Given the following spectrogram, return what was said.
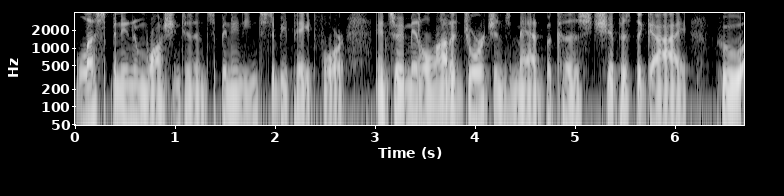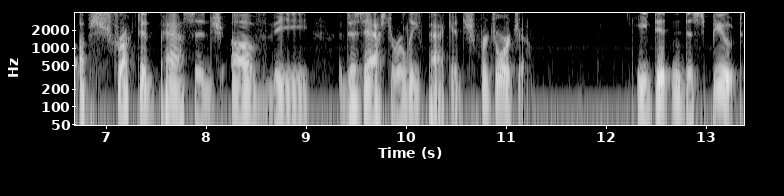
less spending in Washington, and spending needs to be paid for. And so he made a lot of Georgians mad because Chip is the guy who obstructed passage of the disaster relief package for Georgia. He didn't dispute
